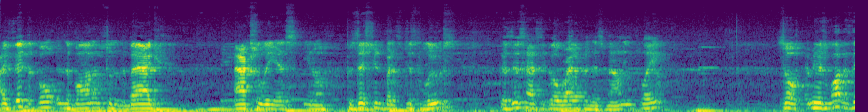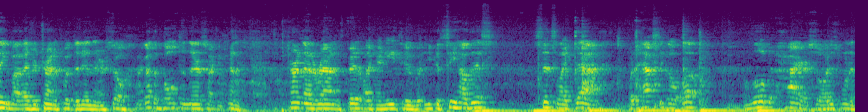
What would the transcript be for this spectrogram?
I fit the bolt in the bottom so that the bag actually is, you know, positioned, but it's just loose because this has to go right up in this mounting plate. So, I mean, there's a lot to think about as you're trying to put that in there. So I got the bolt in there so I can kind of turn that around and fit it like I need to, but you can see how this sits like that, but it has to go up a little bit higher, so I just want to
